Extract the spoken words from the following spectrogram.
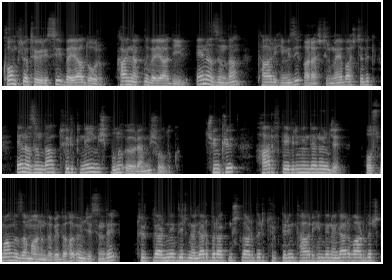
Komplo teorisi veya doğru, kaynaklı veya değil en azından tarihimizi araştırmaya başladık. En azından Türk neymiş bunu öğrenmiş olduk. Çünkü harf devriminden önce Osmanlı zamanında ve daha öncesinde Türkler nedir, neler bırakmışlardır, Türklerin tarihinde neler vardır,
